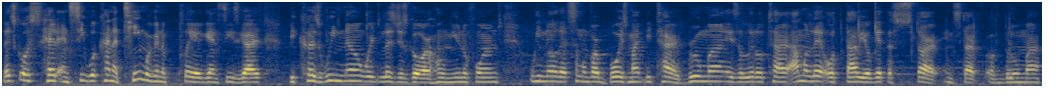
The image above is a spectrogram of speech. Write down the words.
Let's go ahead and see what kind of team we're going to play against these guys because we know we're, let's just go our home uniforms. We know that some of our boys might be tired. Bruma is a little tired. I'm going to let Otavio get the start in start of Bruma.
